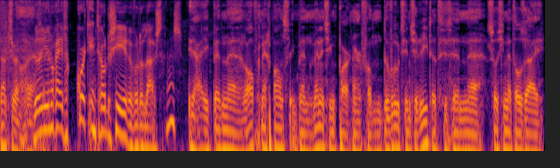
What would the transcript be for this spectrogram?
Dankjewel. Wil je nog even kort introduceren voor de luisteraars? Ja, ik ben uh, Ralf Knechtmans. Ik ben managing partner van De Vroet Ingerie. Dat is een, uh, zoals je net al zei,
